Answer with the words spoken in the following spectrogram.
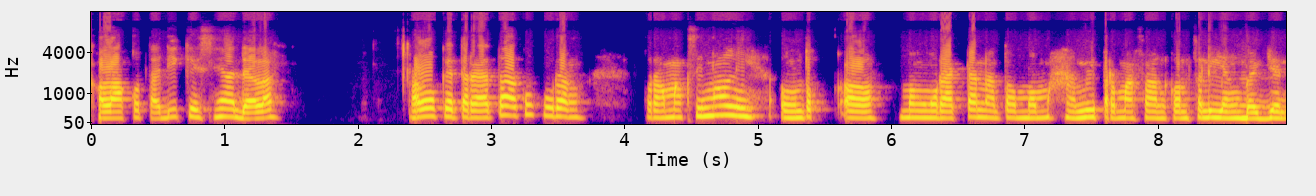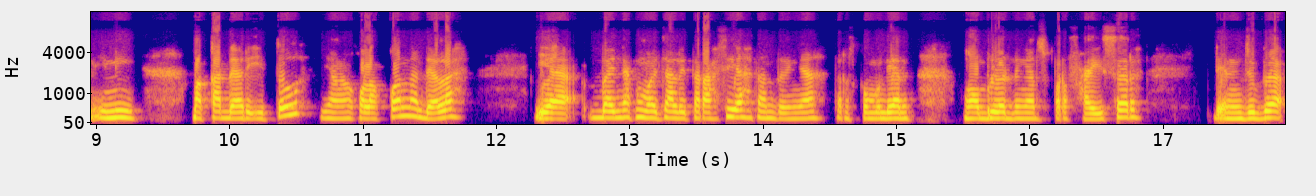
Kalau aku tadi case-nya adalah, oke ternyata aku kurang kurang maksimal nih untuk, uh, menguraikan atau memahami permasalahan konseling yang bagian ini. Maka dari itu yang aku lakukan adalah Ya, banyak membaca literasi ya tentunya, terus kemudian ngobrol dengan supervisor dan juga,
